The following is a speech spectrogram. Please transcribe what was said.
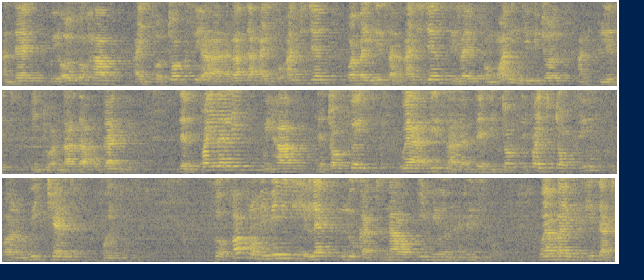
And then we also have isotoxin, uh, rather isoantigens, whereby these are antigens derived from one individual and placed into another organism. Then finally, we have the toxoids, where these are the detoxified toxins or weakened poisons. So far from immunity, let's look at now immune response, whereby we see that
